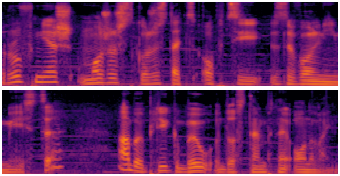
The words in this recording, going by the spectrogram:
również możesz skorzystać z opcji Zwolnij miejsce, aby plik był dostępny online.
